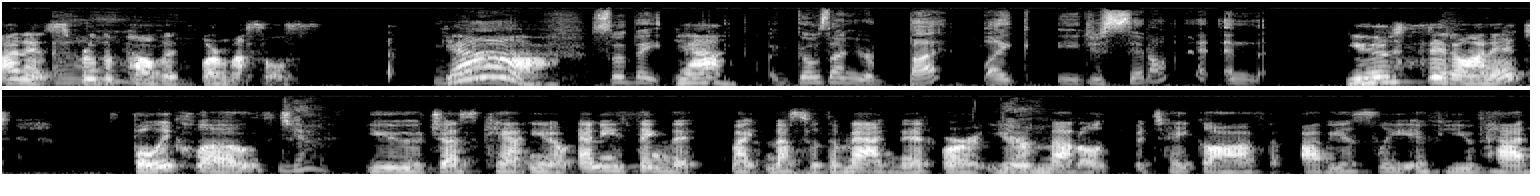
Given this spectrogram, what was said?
and it's oh. for the pelvic floor muscles. Yeah. So they yeah it goes on your butt, like you just sit on it, and You sit on it, fully clothed. Yeah. You just can't, you know, anything that might mess with a magnet or your Yeah. metal, would take off. Obviously, if you've had,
